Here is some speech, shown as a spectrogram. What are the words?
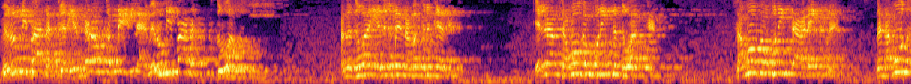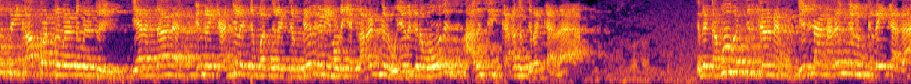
வெறும் இபாதத் வேறு எந்த நோக்கமே இல்லை. வெறும் இபாதத் துவா. அந்த துவா எதுவுமே நமக்கு இருக்காது. எல்லாம் சமூகம் குறித்த துவாக்கள். சமூகம் குறித்த அழைப்பு. இந்த சமூகத்தை காப்பாற்ற வேண்டும் என்று ஏறத்தாழ இன்றைக்கு அஞ்சு லட்சம் பத்து லட்சம் பேர்களினுடைய கரங்கள் உயர்கிற போது அரசின் கனவு திறக்காதா? இந்த சமூகத்திற்கான எல்லா நலன்களும் கிடைக்காதா?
